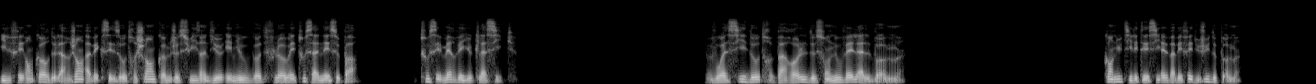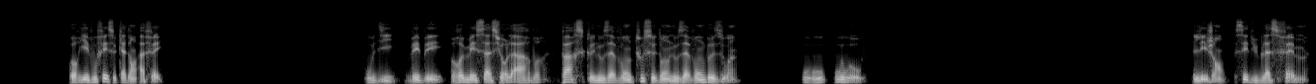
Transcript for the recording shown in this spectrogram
Il fait encore de l'argent avec ses autres chants comme Je suis un dieu et New God Flow et tout ça n'est-ce pas? Tous ces merveilleux classiques. Voici d'autres paroles de son nouvel album. Qu'en eût-il été si Eve avait fait du jus de pomme? Auriez-vous fait ce qu'Adam a fait? Ou dit, bébé, remets ça sur l'arbre, parce que nous avons tout ce dont nous avons besoin. Ou ou ou. Les gens, c'est du blasphème.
